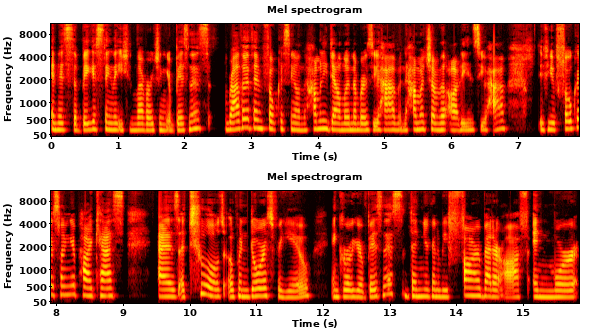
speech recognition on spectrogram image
and it's the biggest thing that you can leverage in your business, rather than focusing on how many download numbers you have and how much of an audience you have, if you focus on your podcast as a tool to open doors for you and grow your business, then you're going to be far better off and more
